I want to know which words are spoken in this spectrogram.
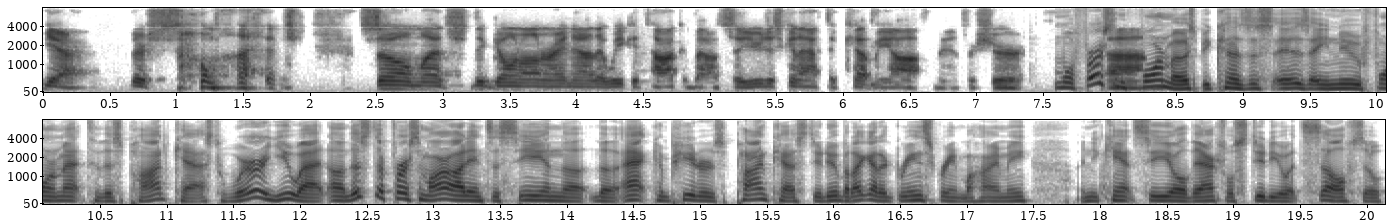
yeah, there's so much, so much that going on right now that we could talk about. So you're just gonna have to cut me off, man, for sure. Well, first and Um, foremost, because this is a new format to this podcast, where are you at? Uh, this is the first time our audience is seeing the the At Computers podcast studio, but I got a green screen behind me, and you can't see all the actual studio itself. So,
